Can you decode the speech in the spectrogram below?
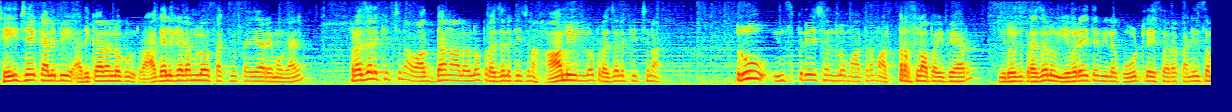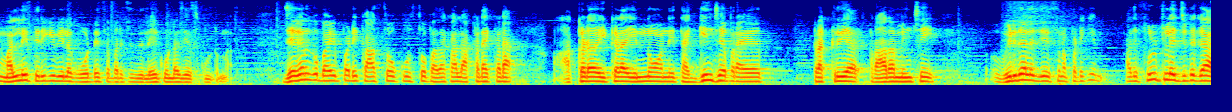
చేయి చేయి కలిపి అధికారంలోకి రాగలిగడంలో సక్సెస్ అయ్యారేమో కానీ ప్రజలకిచ్చిన వాగ్దానాలలో ప్రజలకిచ్చిన హామీల్లో ప్రజలకిచ్చిన ట్రూ ఇన్స్పిరేషన్లో మాత్రం అట్టర్ ఫ్లాప్ అయిపోయారు. ఈరోజు ప్రజలు ఎవరైతే వీళ్ళకి ఓట్లేసారో కనీసం మళ్ళీ తిరిగి వీళ్ళకి ఓటేసే పరిస్థితి లేకుండా చేసుకుంటున్నారు. జగన్కు భయపడి కాస్తో కూస్తో పథకాలు అక్కడెక్కడ అక్కడ ఇక్కడ ఎన్నో అన్ని తగ్గించే ప్రయ ప్రక్రియ ప్రారంభించి విడుదల చేసినప్పటికీ అది ఫుల్ ఫ్లెడ్జ్డ్గా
